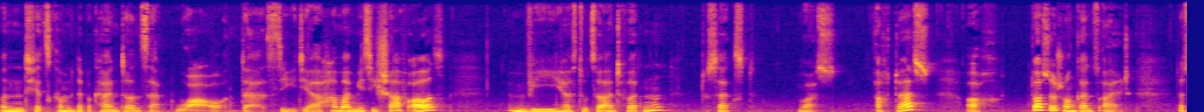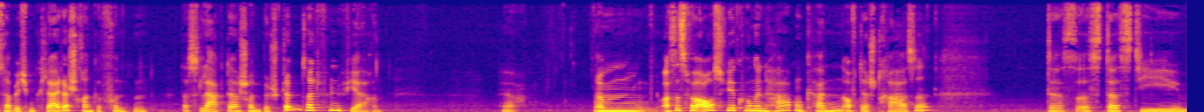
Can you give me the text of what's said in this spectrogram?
Und jetzt kommt eine Bekannte und sagt, wow, das sieht ja hammermäßig scharf aus. Wie hast du zu antworten? Du sagst, was? Ach das? Ach, das ist schon ganz alt. Das habe ich im Kleiderschrank gefunden. Das lag da schon bestimmt seit fünf Jahren. Ähm, was es für Auswirkungen haben kann auf der Straße, das ist, dass die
